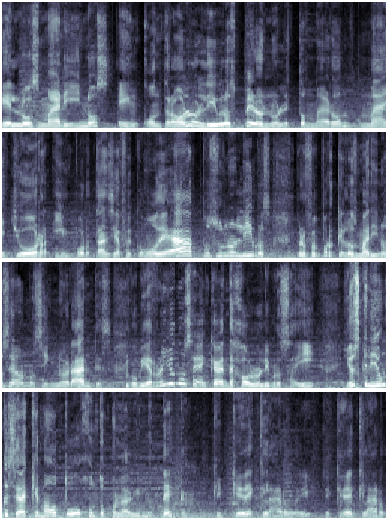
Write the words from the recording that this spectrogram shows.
que los marinos encontraron los libros, pero no le tomaron mayor importancia. Fue como de, ah, pues unos libros. Pero fue porque los marinos eran unos ignorantes. El gobierno, ellos no sabían que habían dejado los libros ahí. Ellos creyeron que se había quemado todo junto con la biblioteca. Que quede claro, ¿eh? Que quede claro.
